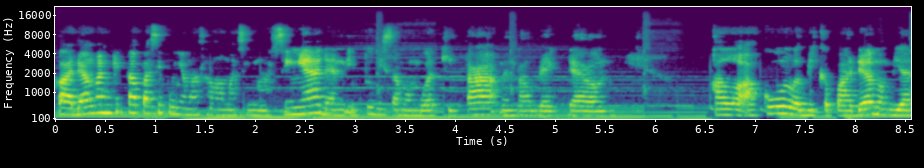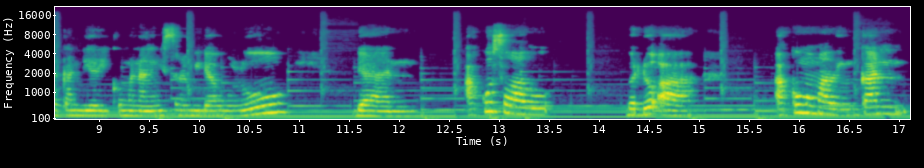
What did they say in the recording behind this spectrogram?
Kadang kan kita pasti punya masalah masing-masing ya dan itu bisa membuat kita mental breakdown. Kalau aku lebih kepada membiarkan diriku menangis terlebih dahulu dan aku selalu berdoa. Aku memalingkan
